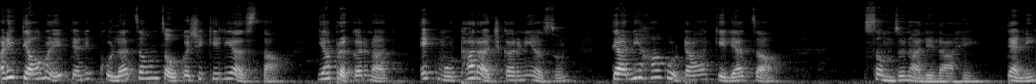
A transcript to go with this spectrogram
आणि त्यामुळे त्यांनी खोलात जाऊन चौकशी केली असता या प्रकरणात एक मोठा राजकारणी असून त्यांनी हा घोटाळा केल्याचा समजून आलेला आहे. त्यांनी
